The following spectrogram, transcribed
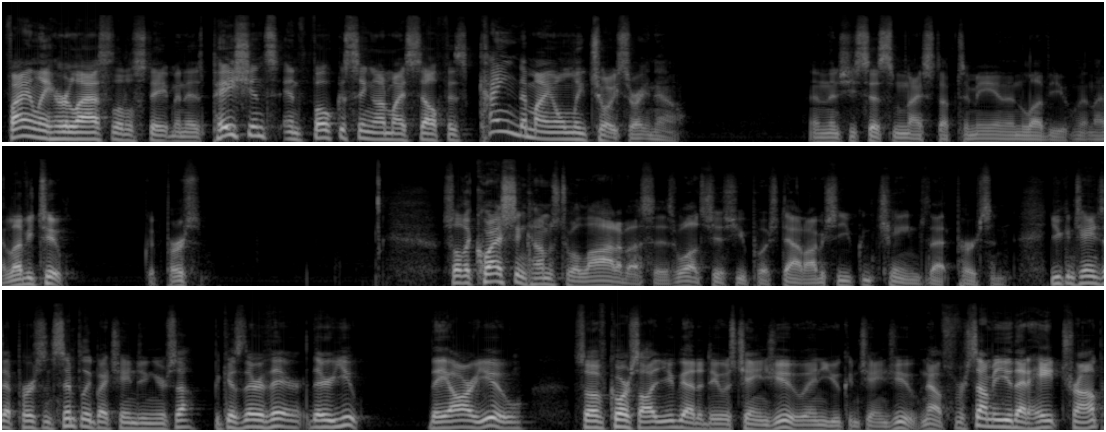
Finally, her last little statement is patience and focusing on myself is kind of my only choice right now. And then she says some nice stuff to me and then love you. And I love you too. Good person. So the question comes to a lot of us is, well, it's just you pushed out. Obviously, you can change that person. You can change that person simply by changing yourself because they're there. They're you. They are you. So of course, all you've got to do is change you, and you can change you. Now, for some of you that hate Trump,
